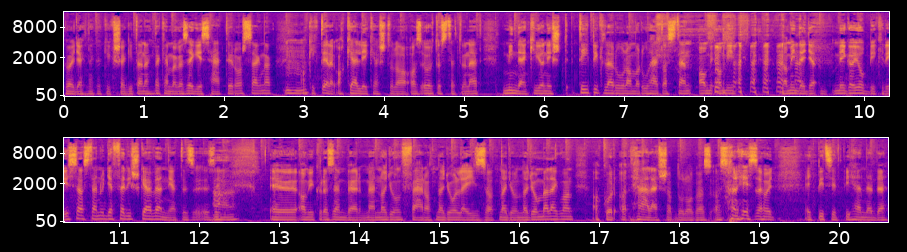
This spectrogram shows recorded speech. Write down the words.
hölgyeknek, akik segítenek nekem, meg az egész háttérországnak, uh-huh. akik tényleg a kellékestől a- az öltöztetőn át mindenki jön, és tépik le rólam a ruhát, aztán ami, ami na mindegy, még a jobbik része, aztán ugye fel is kell venni. Hát ez, ez Aha. egy, ö, amikor az ember már nagyon fáradt, nagyon leizzadt, nagyon-nagyon meleg van, akkor a hálásabb dolog az, az a része, hogy egy picit pihenne, de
